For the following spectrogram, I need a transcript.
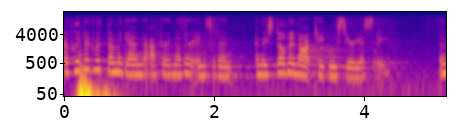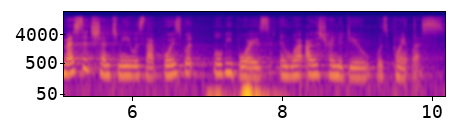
I pleaded with them again after another incident, and they still did not take me seriously. The message sent to me was that boys will be boys, and what I was trying to do was pointless.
